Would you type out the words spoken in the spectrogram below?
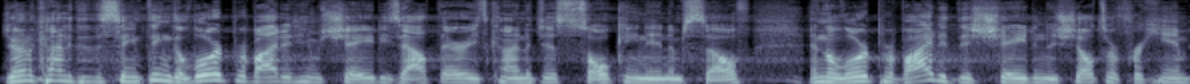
Jonah kind of did the same thing. The Lord provided him shade. He's out there, he's kind of just sulking in himself. And the Lord provided this shade and the shelter for him,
